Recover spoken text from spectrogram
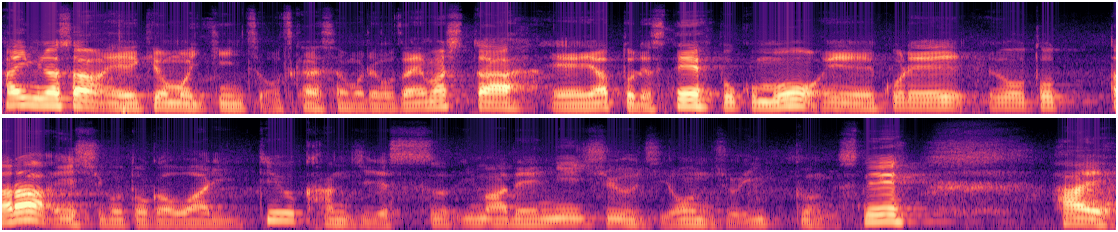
はい皆さん、えー、今日も一日お疲れ様でございました、えー、やっとですね僕も、えー、これを取ったら、えー、仕事が終わりっていう感じです。今で20時41分ですね。はい、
